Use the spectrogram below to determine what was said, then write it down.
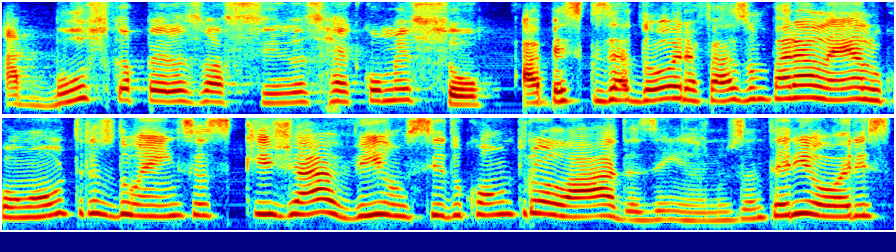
a busca pelas vacinas recomeçou. A pesquisadora faz um paralelo com outras doenças que já haviam sido controladas em anos anteriores,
